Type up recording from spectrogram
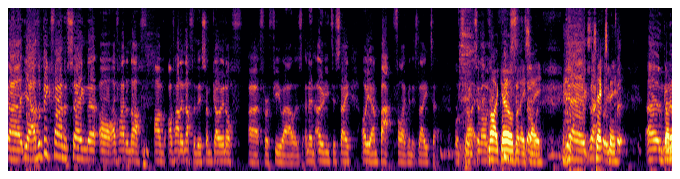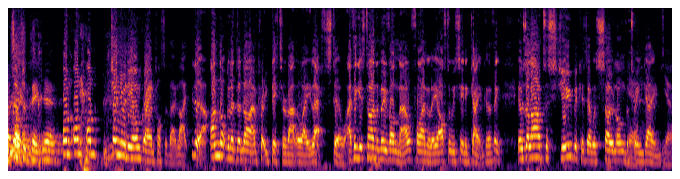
uh, yeah, I was a big fan of saying that. Oh, I've had enough. I've I've had enough of this. I'm going off uh, for a few hours, and then only to say, oh yeah, I'm back five minutes later, or like, some like girls, what they say. Yeah, exactly. Text me. But, um, Got The a Potter thing, yeah. on, on, on genuinely on Graham Potter though, like yeah, I'm not going to deny I'm pretty bitter about the way he left. Still, I think it's time to move on now. Finally, after we've seen a game, because I think it was allowed to stew because there was so long between games. Yeah.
